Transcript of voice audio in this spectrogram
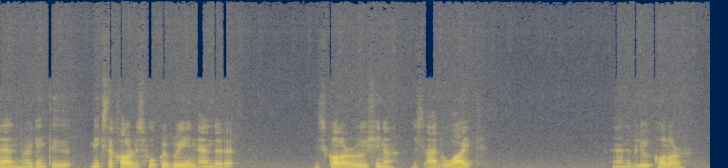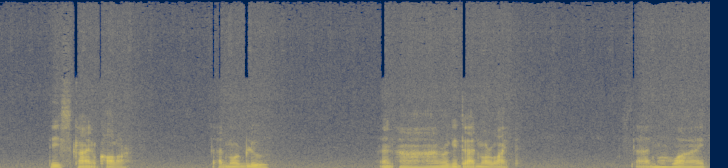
then we're going to mix the color this hooker green and the this color sienna just add white and the blue color this kind of color. Let's add more blue and uh, we're going to add more white. Let's add more white.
